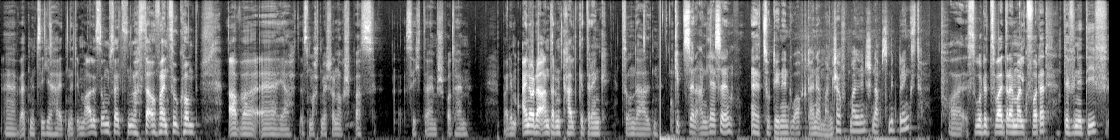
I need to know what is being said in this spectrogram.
Äh, werde mit Sicherheit nicht immer alles umsetzen, was da auf einen zukommt. Aber äh, ja, das macht mir schon auch Spaß, sich da im Sportheim bei dem ein oder anderen Kaltgetränk zu unterhalten. Gibt es denn Anlässe, äh, zu denen du auch deiner Mannschaft mal einen Schnaps mitbringst? Boah, es wurde zwei, dreimal gefordert, definitiv.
